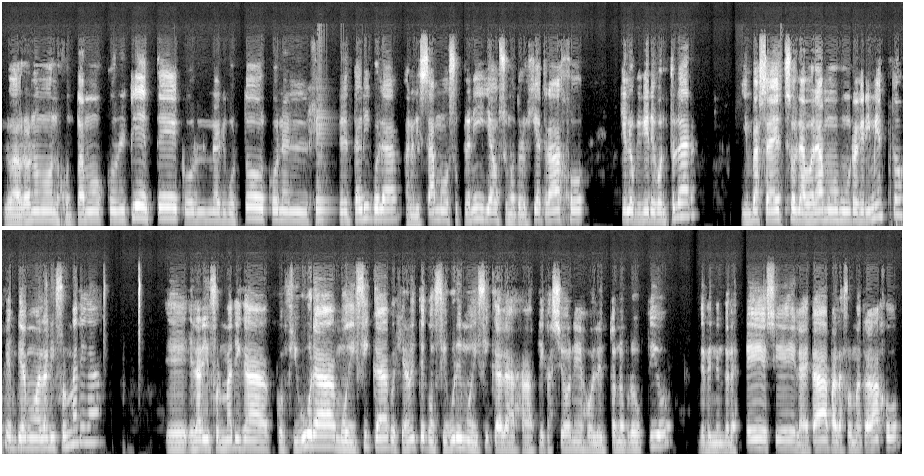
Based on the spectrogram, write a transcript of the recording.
los agrónomos nos juntamos con el cliente, con el agricultor, con el gerente agrícola, analizamos su planilla o su metodología de trabajo, qué es lo que quiere controlar, y en base a eso elaboramos un requerimiento que enviamos al área informática. Eh, el área informática configura, modifica, porque generalmente configura y modifica las aplicaciones o el entorno productivo, dependiendo de la especie, la etapa, la forma de trabajo,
